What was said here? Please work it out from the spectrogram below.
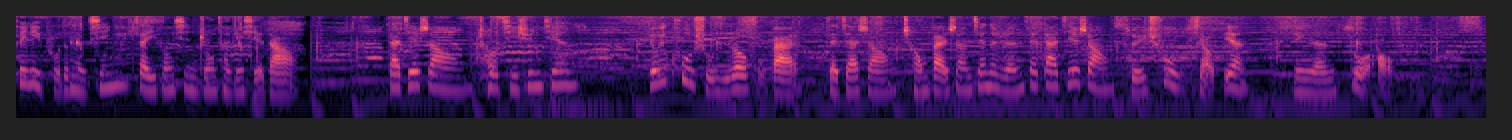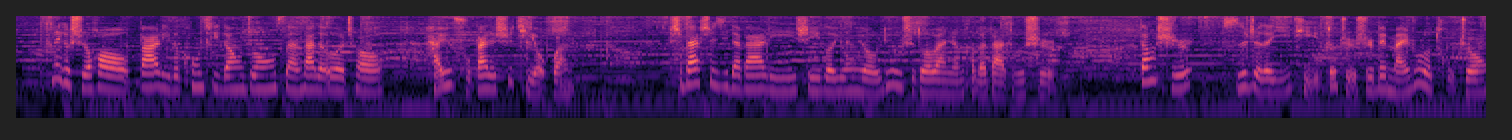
菲利普的母亲在一封信中曾经写道：“大街上臭气熏天，由于酷暑鱼肉腐败，再加上成百上千的人在大街上随处小便，令人作呕。”那个时候，巴黎的空气当中散发的恶臭。还与腐败的尸体有关。18世纪的巴黎是一个拥有六十多万人口的大都市，当时死者的遗体都只是被埋入了土中，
